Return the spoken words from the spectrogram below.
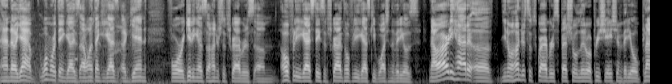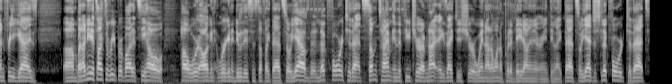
And uh, yeah, one more thing, guys. I want to thank you guys again for giving us 100 subscribers. Um, hopefully, you guys stay subscribed. Hopefully, you guys keep watching the videos. Now, I already had a, you know 100 subscribers special little appreciation video planned for you guys, um, but I need to talk to Reaper about it, see how how we're all gonna we're gonna do this and stuff like that. So yeah, look forward to that sometime in the future. I'm not exactly sure when. I don't want to put a date on it or anything like that. So yeah, just look forward to that.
